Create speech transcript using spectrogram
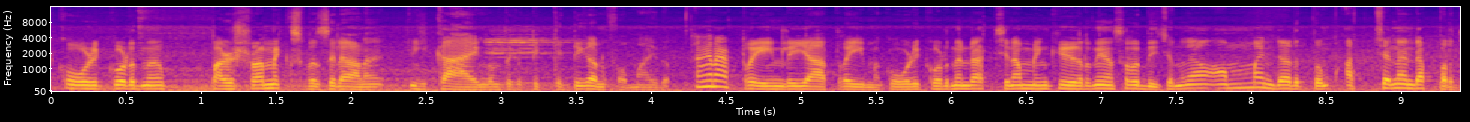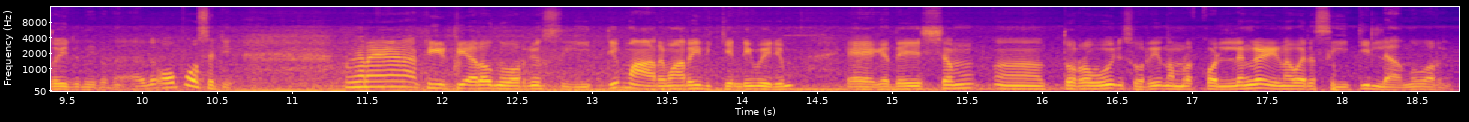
കോഴിക്കോട് നിന്ന് പരശുറാം എക്സ്പ്രസ്സിലാണ് ഈ കായംകുളത്തേക്ക് ടിക്കറ്റ് കൺഫേം ആയത്. അങ്ങനെ ആ ട്രെയിനിൽ യാത്ര ചെയ്യുമ്പോൾ കോഴിക്കോട് നിന്ന് എന്റെ അച്ഛനും അമ്മയും കയറുന്ന ഞാൻ ശ്രദ്ധിച്ചു അമ്മ എന്റെ അടുത്തും അച്ഛൻ എന്റെ അപ്പുറത്തും ഇരുന്നിരുന്നത് അതായത് ഓപ്പോസിറ്റ് അങ്ങനെ ടി ടി ആർ എന്ന് പറഞ്ഞു സീറ്റ് മാറി മാറി ഇരിക്കേണ്ടി വരും. ഏകദേശം തുറവ് സോറി നമ്മുടെ കൊല്ലം കഴിയണ വരെ സീറ്റ് ഇല്ല എന്ന് പറഞ്ഞു.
